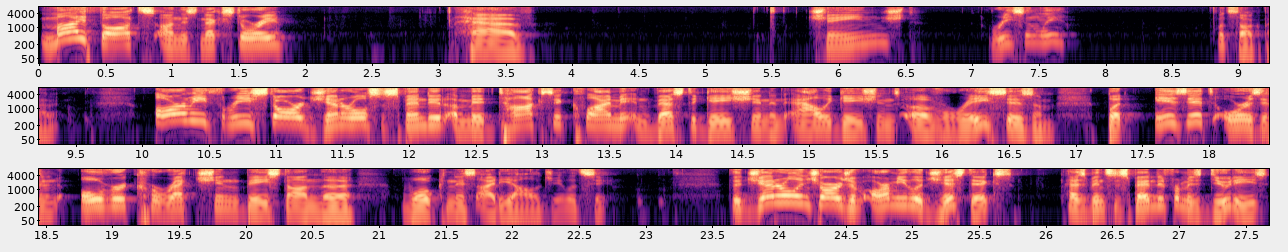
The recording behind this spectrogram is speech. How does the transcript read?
my thoughts on this next story have changed recently. Let's talk about it. Army three star general suspended amid toxic climate investigation and allegations of racism. But is it, or is it an overcorrection based on the wokeness ideology? Let's see. The general in charge of Army logistics has been suspended from his duties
